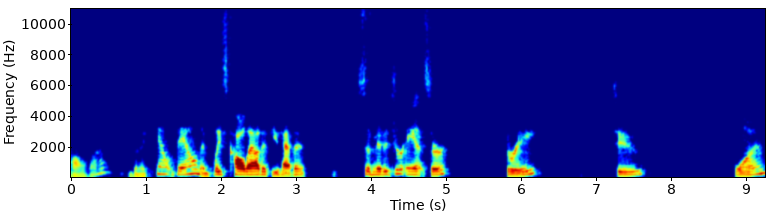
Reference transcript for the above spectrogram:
All right, I'm going to count down and please call out if you haven't submitted your answer. Three, two, one.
